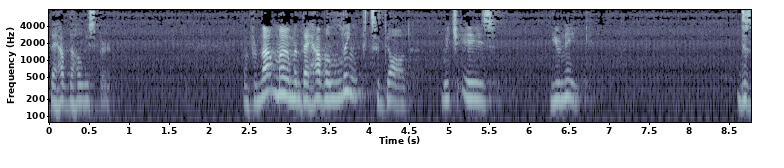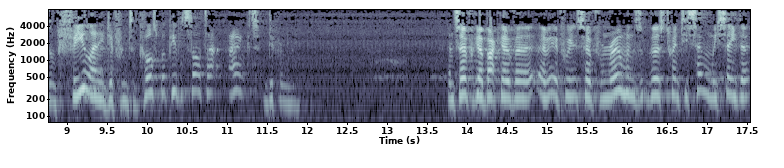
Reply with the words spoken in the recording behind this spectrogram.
they have the Holy Spirit. And from that moment, they have a link to God, which is unique. It doesn't feel any different, of course, but people start to act differently. And so if we go back over, if we, so from Romans verse 27, we say that,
